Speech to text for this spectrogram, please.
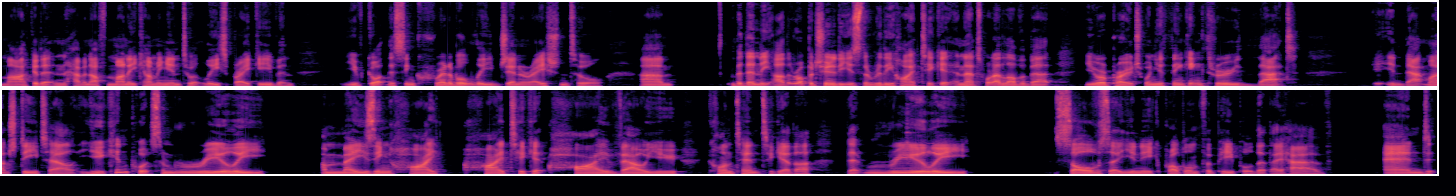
market it and have enough money coming in to at least break even, you've got this incredible lead generation tool. Um, but then the other opportunity is the really high ticket. And that's what I love about your approach. When you're thinking through that in that much detail, you can put some really amazing high high ticket, high value content together that really solves a unique problem for people that they have. And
